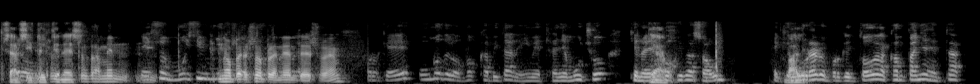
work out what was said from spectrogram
O sea, si tú tienes. Eso también. Eso es muy No, pero es sorprendente eso, ¿eh? Porque es uno de los dos capitanes y me extraña mucho que no haya cogido a Saúl. Es que es muy raro porque en todas las campañas está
